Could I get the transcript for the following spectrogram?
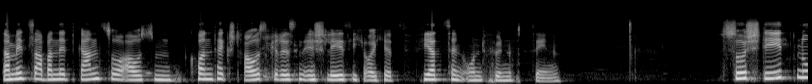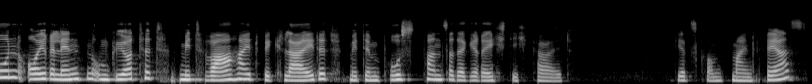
Damit es aber nicht ganz so aus dem Kontext rausgerissen ist, lese ich euch jetzt 14 und 15. So steht nun eure Lenden umgürtet, mit Wahrheit bekleidet, mit dem Brustpanzer der Gerechtigkeit. Jetzt kommt mein Vers.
